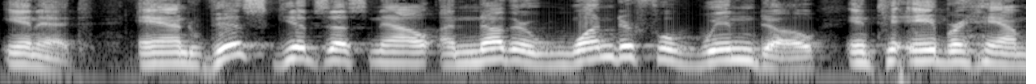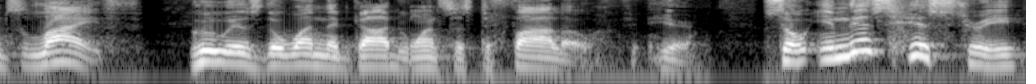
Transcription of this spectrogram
in it. And this gives us now another wonderful window into Abraham's life, who is the one that God wants us to follow here. So, in this history,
